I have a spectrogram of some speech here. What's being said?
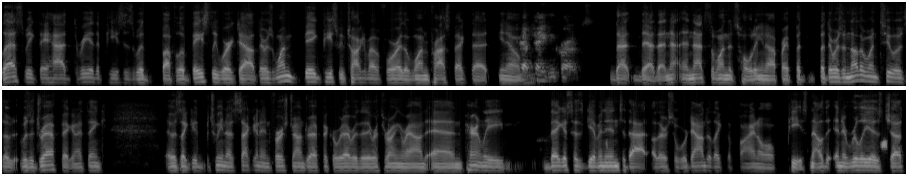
last week they had three of the pieces with Buffalo basically worked out there was one big piece we've talked about before the one prospect that you know Yeah, Peyton Krebs. that yeah that and that's the one that's holding it up right but but there was another one too it was a it was a draft pick and i think it was like between a second and first round draft pick or whatever that they were throwing around and apparently vegas has given in to that other so we're down to like the final piece now and it really is just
